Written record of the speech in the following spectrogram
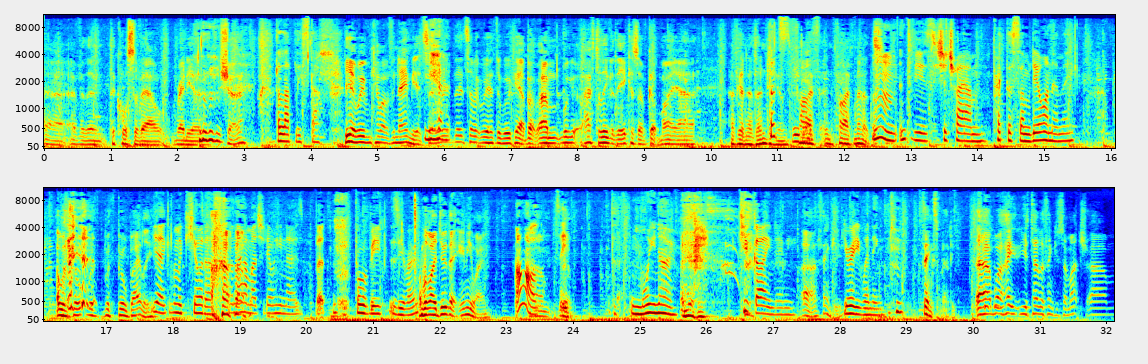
uh, over the, the course of our radio show. the lovely stuff. Yeah, we haven't come up with a name yet, so Yeah. we- that's something we have to work out. But um, we I have to leave it there because I've got my uh, I've got another interview in sweet, five in five minutes. Mm, interviews. You should try um practice some reo on him, eh? Oh, with, Bill, with, with Bill Bailey. Yeah, give him a kia ora. I don't know how much reo he knows, but probably zero. Well, I do that anyway. Oh, Um, see, yeah. the more you know. Keep going, Jamie. Ah, thank you. You're already winning. Thanks, Betty. Uh, well, hey, Taylor, thank you so much. Um,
